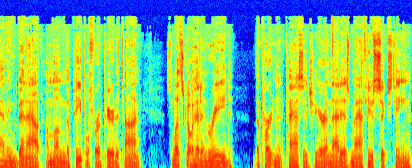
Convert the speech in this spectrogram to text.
having been out among the people for a period of time. So let's go ahead and read the pertinent passage here, and that is Matthew 16,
